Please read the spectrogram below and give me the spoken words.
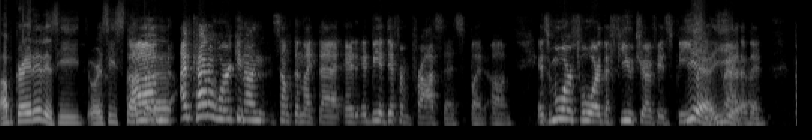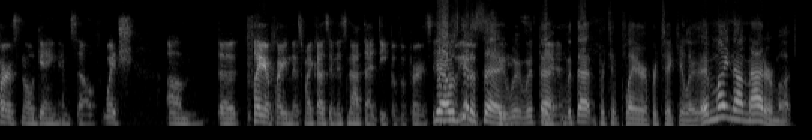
upgraded is he or is he stuck Um, a... I'm kind of working on something like that. It, it'd be a different process, but um, it's more for the future of his species Yeah, rather yeah. than personal gain himself. Which um, the player playing this, my cousin, is not that deep of a person. yeah i was gonna say with, with that Yeah. with that player in particular it might not matter much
